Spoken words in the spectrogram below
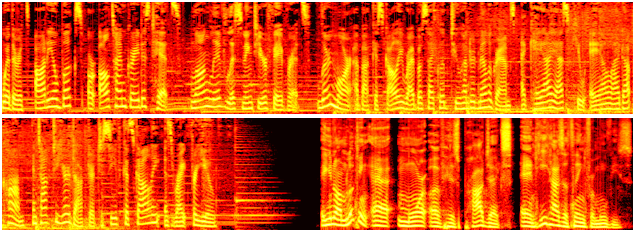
Whether it's audiobooks or all-time greatest hits, long live listening to your favorites. Learn more about Kisqali Ribociclib 200 milligrams at kisqali.com and talk to your doctor to see if Kisqali is right for you. you know, I'm looking at more of his projects, and he has a thing for movies.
